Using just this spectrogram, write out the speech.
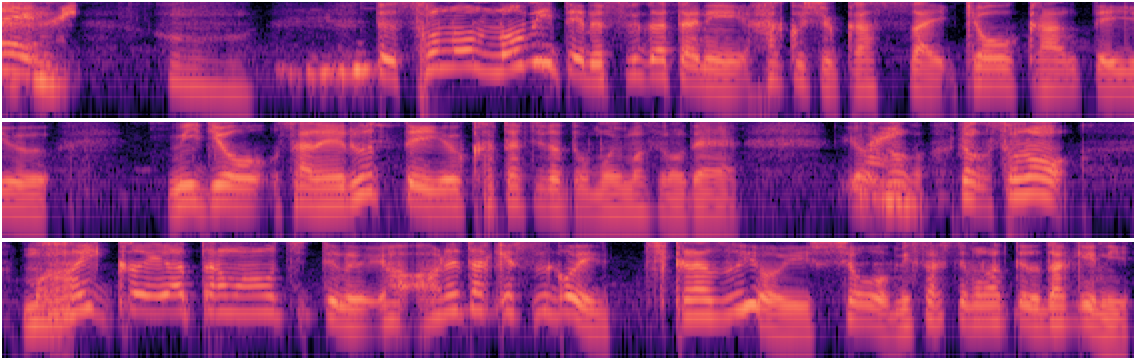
えない。うんでその伸びてる姿に拍手喝采共感っていう魅了されるっていう形だと思いますのでいや、はいなんかなんかその毎回頭打ちっていうのいやあれだけすごい力強いショーを見させてもらってるだけに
